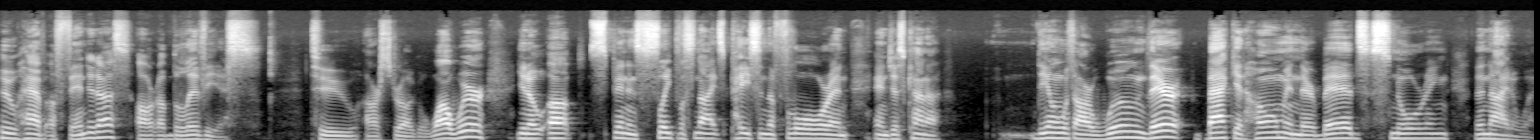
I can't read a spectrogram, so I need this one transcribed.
who have offended us are oblivious to our struggle. While we're, you know, up spending sleepless nights pacing the floor and and just kind of dealing with our wound, they're back at home in their beds snoring the night away.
